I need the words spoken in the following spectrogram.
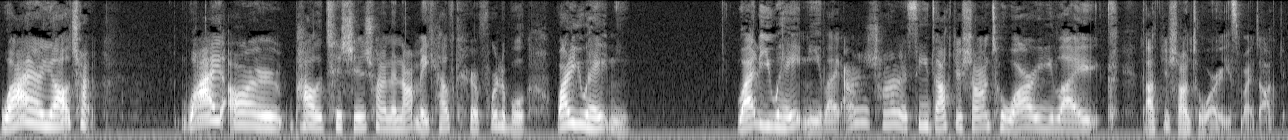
Why are y'all trying? Why are politicians trying to not make healthcare affordable? Why do you hate me? Why do you hate me? Like, I'm just trying to see Dr. Sean Tawari. Like, Dr. Sean Tawari is my doctor.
